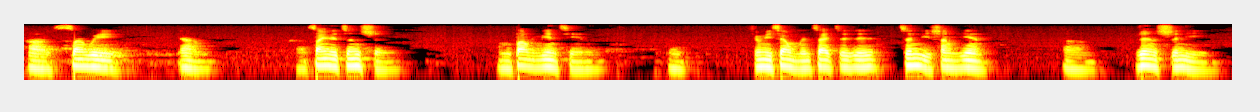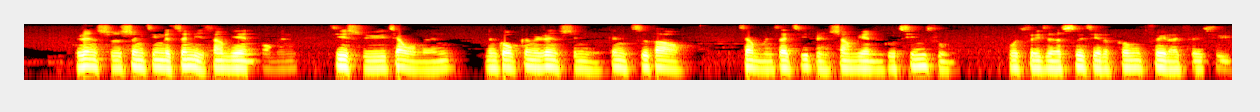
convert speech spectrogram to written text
啊，三位嗯，三位真神，我们到你面前，嗯。求你在我们在这些真理上面，嗯，认识你，认识圣经的真理上面，我们继续叫我们能够更认识你，更知道，像我们在基本上面能够清楚，不随着世界的风吹来吹去，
